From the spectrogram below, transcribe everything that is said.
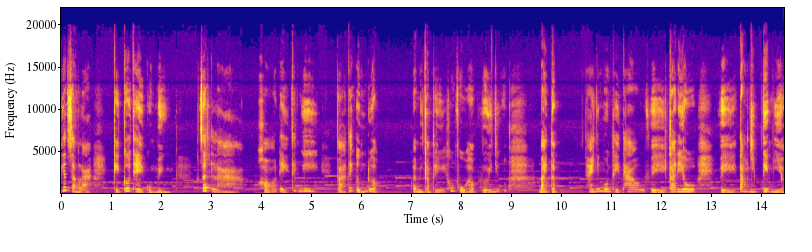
biết rằng là cái cơ thể của mình rất là khó để thích nghi và thích ứng được. Và mình cảm thấy không phù hợp với những bài tập hay những môn thể thao về cardio, về tăng nhịp tim nhiều.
